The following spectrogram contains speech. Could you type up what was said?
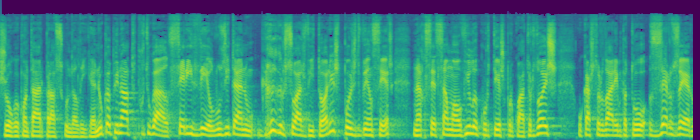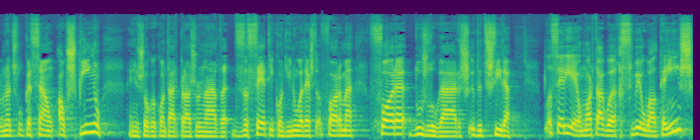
Jogo a contar para a segunda Liga. No Campeonato de Portugal, Série D, o Lusitano regressou às vitórias depois de vencer na recepção ao Vila Cortês por 4-2. O Castro Dar empatou 0-0 na deslocação ao Espinho, em jogo a contar para a jornada 17 e continua desta forma fora dos lugares de descida. Pela Série E, o Mortágua recebeu o Alcaíns,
